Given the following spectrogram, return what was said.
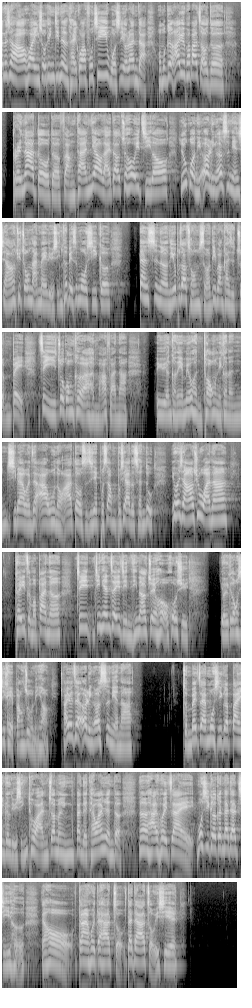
大家好，欢迎收听今天的台瓜夫妻，我是尤兰达。我们跟阿月啪啪走的 Renato 的访谈要来到最后一集喽。如果你二零二四年想要去中南美旅行，特别是墨西哥，但是呢，你又不知道从什么地方开始准备，自己做功课啊，很麻烦啊，语言可能也没有很通，你可能西班牙文在阿乌诺、阿豆斯这些不上不下的程度，你会想要去玩啊，可以怎么办呢？今今天这一集你听到最后，或许。有一个东西可以帮助你哈，因为在二零二四年呢，准备在墨西哥办一个旅行团，专门办给台湾人的。那他会在墨西哥跟大家集合，然后当然会带他走，带大家走一些。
